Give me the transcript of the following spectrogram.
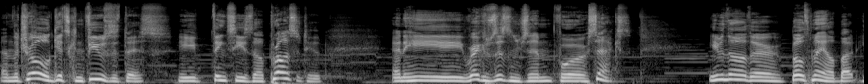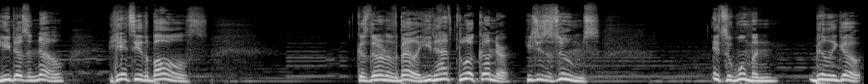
And the troll gets confused at this. He thinks he's a prostitute. And he requisitions him for sex. Even though they're both male, but he doesn't know. He can't see the balls. Because they're under the belly. He'd have to look under. He just assumes it's a woman, Billy Goat.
